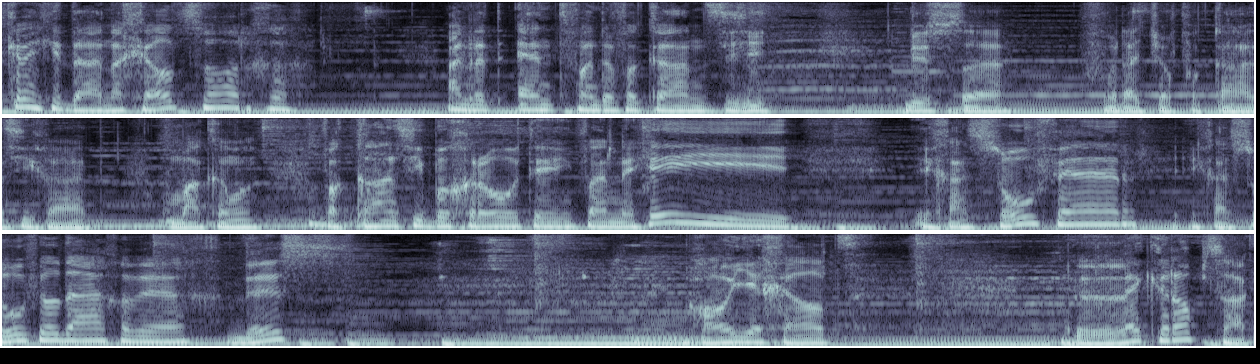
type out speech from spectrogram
krijg je daarna geldzorgen aan het eind van de vakantie. Dus uh, voordat je op vakantie gaat, maak een vakantiebegroting van hé, hey, ik ga zo ver, ik ga zoveel dagen weg. Dus hou je geld lekker op zak.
